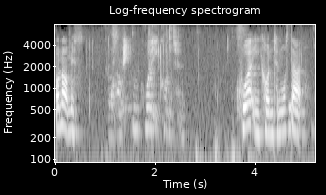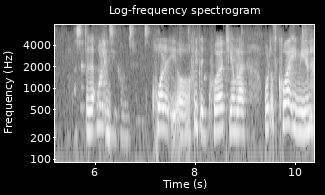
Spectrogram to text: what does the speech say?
Oh no, I missed uh, make them quality content. QWERTY content. What's that? I said Is that- quality content. Quality. Oh, if we said QWERTY, I'm like, what does QWERTY mean?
